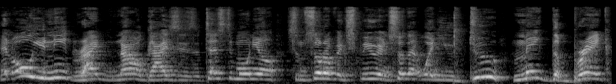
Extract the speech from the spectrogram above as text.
And all you need right now, guys, is a testimonial, some sort of experience, so that when you do make the break,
